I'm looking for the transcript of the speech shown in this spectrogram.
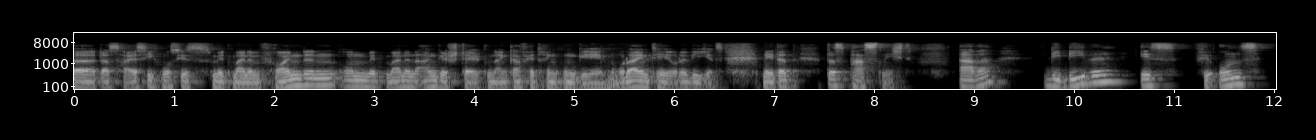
Äh, das heißt, ich muss jetzt mit meinen Freunden und mit meinen Angestellten einen Kaffee trinken gehen oder einen Tee oder wie jetzt. Nee, das, das passt nicht. Aber die Bibel ist für uns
